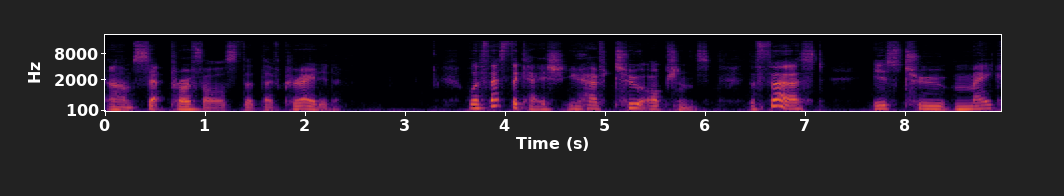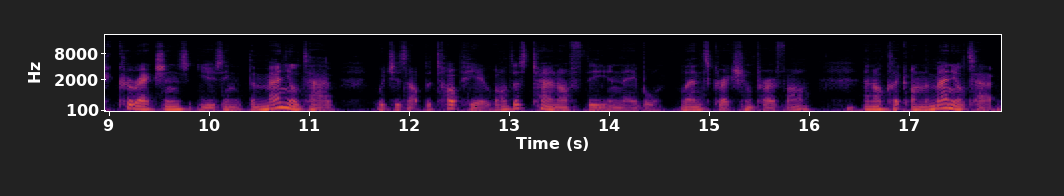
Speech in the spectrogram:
um, set profiles that they've created? Well, if that's the case, you have two options. The first is to make corrections using the manual tab, which is up the top here. I'll just turn off the enable lens correction profile and I'll click on the manual tab.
